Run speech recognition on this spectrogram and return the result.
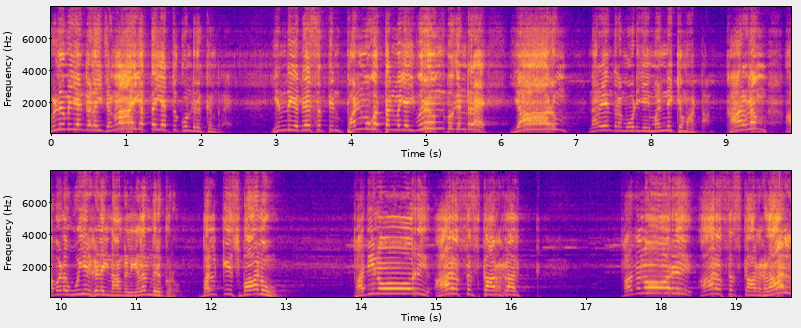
விழுமியங்களை ஜனநாயகத்தை ஏற்றுக்கொண்டிருக்கின்ற இந்திய தேசத்தின் பன்முகத்தன்மையை விரும்புகின்ற யாரும் நரேந்திர மோடியை மன்னிக்க மாட்டான். காரணம் அவ்வளவு உயிர்களை நாங்கள் இழந்திருக்கிறோம். பல்கிஸ் பானு பதினோரு ஆர்எஸ்எஸ் காரர்களால் பதினோரு ஆர்எஸ்எஸ் காரர்களால்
